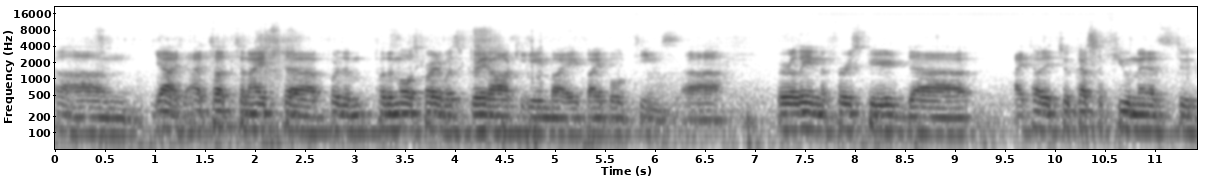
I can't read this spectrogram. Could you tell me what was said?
Um, yeah, I, I, thought tonight, uh, for the for the most part, it was a great hockey game by by both teams. Uh, early in the first period, uh, I thought it took us a few minutes to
